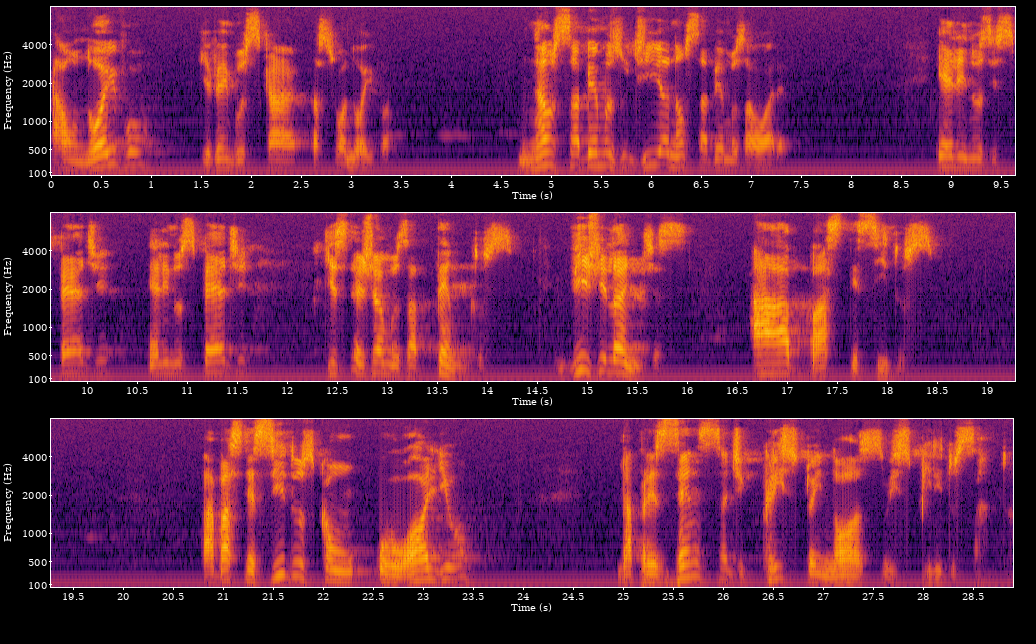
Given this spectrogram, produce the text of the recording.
Há um noivo que vem buscar a sua noiva. Não sabemos o dia, não sabemos a hora. Ele nos pede, ele nos pede que estejamos atentos, vigilantes, abastecidos. Abastecidos com o óleo da presença de Cristo em nós, o Espírito Santo.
